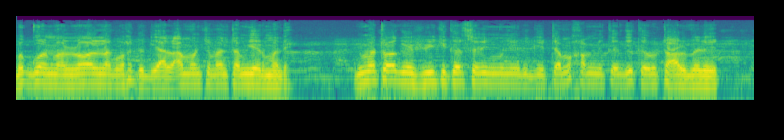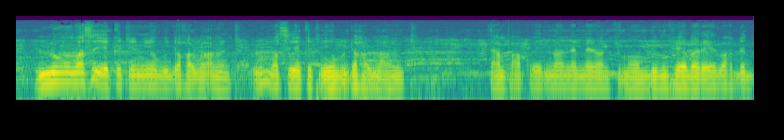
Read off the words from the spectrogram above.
bëggoon ma lool nag wax dëgg yàlla amoon ci man tam yërmande bi ma toogee fii ci kër Serigne Mounirou gi te mu xam ni kër gi këru taal ba léegi lu mu mas a yëkkati ñu yóbbu joxal ma amint lu mu mas a yëkkati ñu yóbbu joxal ma amint tam papa it noonu la meloon ci moom bi mu feebaree wax dëgg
